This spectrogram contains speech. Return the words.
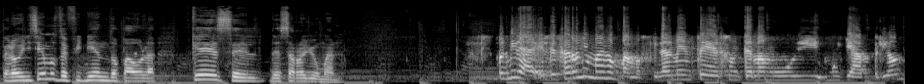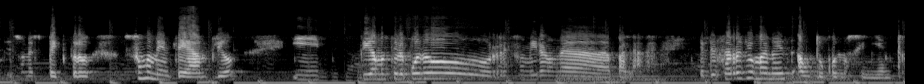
Pero iniciemos definiendo, Paola, ¿qué es el desarrollo humano? Pues mira, el desarrollo humano, vamos, finalmente es un tema muy, muy amplio, es un espectro sumamente amplio y digamos, te lo puedo resumir en una palabra. El desarrollo humano es autoconocimiento.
